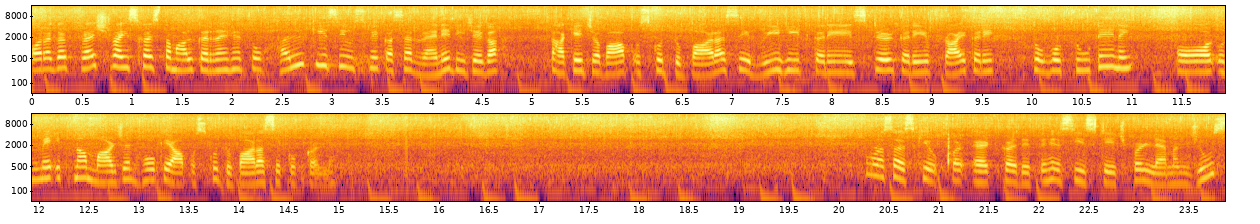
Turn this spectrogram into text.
और अगर फ्रेश राइस का इस्तेमाल कर रहे हैं तो हल्की सी उसमें कसर रहने दीजिएगा। ताकि जब आप उसको दोबारा से रीहीट करें स्टिर करें फ्राई करें तो वो टूटे नहीं और उनमें इतना मार्जिन हो कि आप उसको दोबारा से कुक कर लें। थोड़ा सा इसके ऊपर ऐड कर देते हैं, इसी स्टेज पर लेमन जूस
